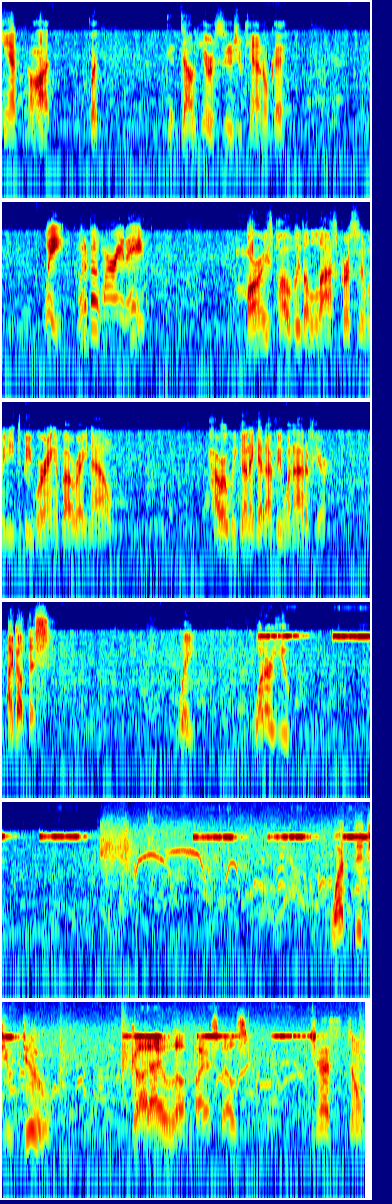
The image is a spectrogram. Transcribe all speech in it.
Can't not, but get down here as soon as you can, okay? Wait, what about Mari and Abe? Mari's probably the last person we need to be worrying about right now. How are we gonna get everyone out of here? I got this. Wait, what are you. What did you do? God, I love fire spells. Just don't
